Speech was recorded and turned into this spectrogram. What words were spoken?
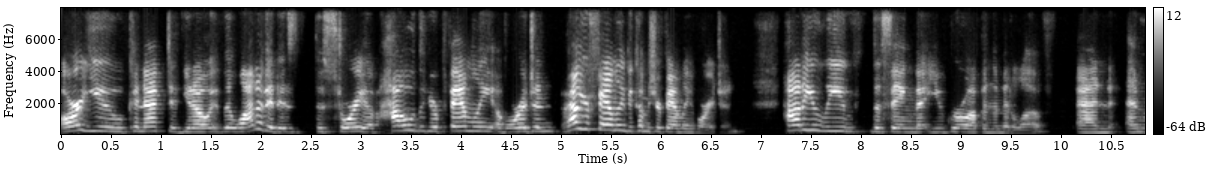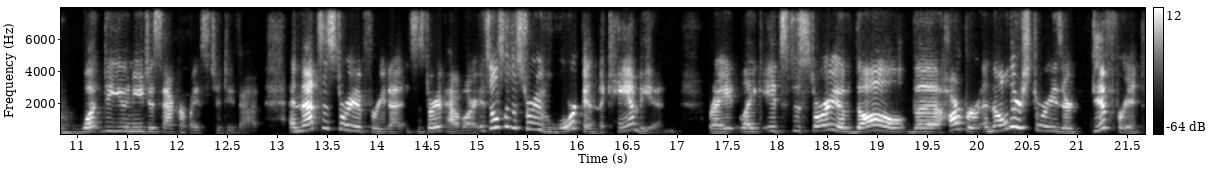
Are you connected? You know, a lot of it is the story of how your family of origin, how your family becomes your family of origin. How do you leave the thing that you grew up in the middle of? And and what do you need to sacrifice to do that? And that's the story of Farideh. It's the story of Havilar. It's also the story of Lorcan, the Cambion, right? Like it's the story of Dahl, the Harper, and all their stories are different,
